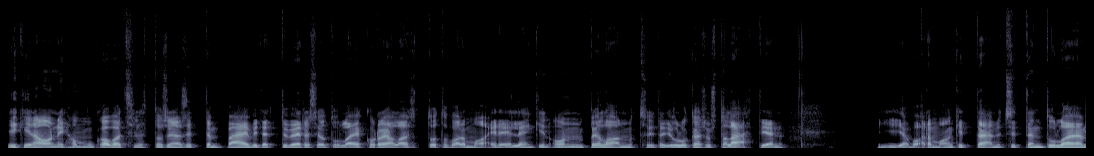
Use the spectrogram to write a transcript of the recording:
Ikinä on ihan mukava, että sille tosiaan sitten päivitetty versio tulee, ja korealaiset tuota varmaan edelleenkin on pelannut siitä julkaisusta lähtien. Ja varmaankin tämä nyt sitten tulee,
